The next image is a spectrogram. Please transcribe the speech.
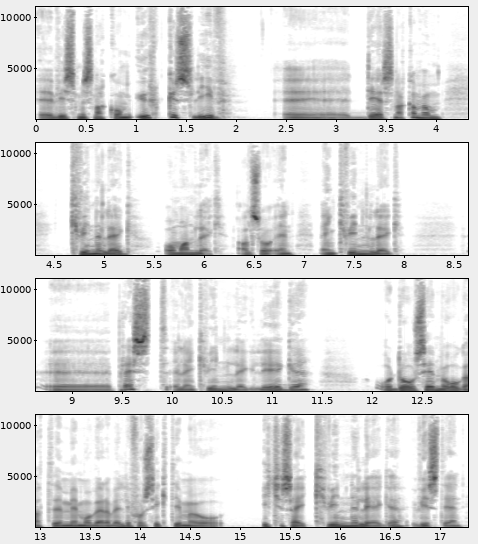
hvis vi snakker om yrkesliv, der snakker vi om kvinnelig og mannlig. Altså en, en kvinnelig eh, prest eller en kvinnelig lege. Og da ser vi òg at vi må være veldig forsiktige med å ikke si kvinnelege hvis det er en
